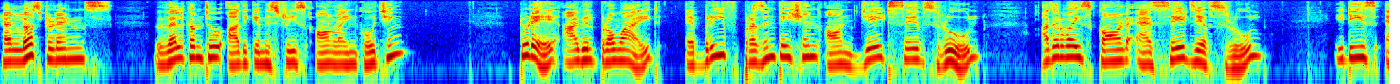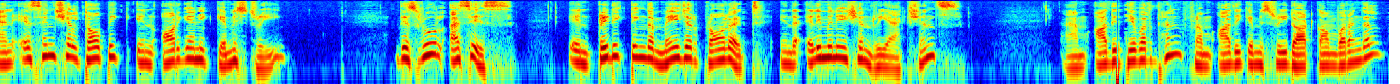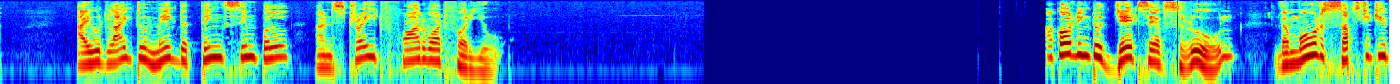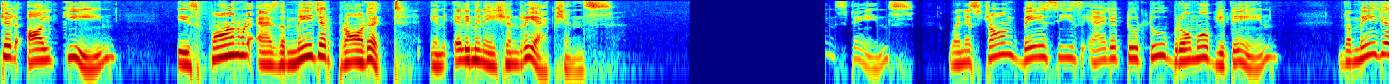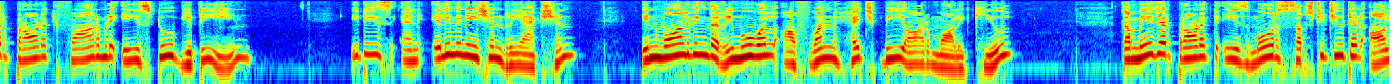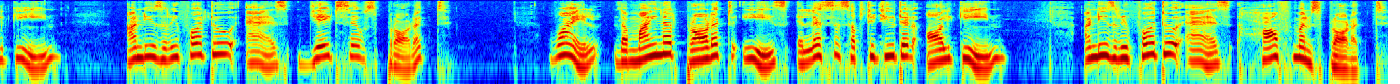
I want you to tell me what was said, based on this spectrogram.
Hello students, welcome to Adi Chemistry's online coaching. Today I will provide a brief presentation on Zaitsev's rule, otherwise called as Saytzeff's rule. It is an essential topic in organic chemistry. This rule assists in predicting the major product in the elimination reactions. I am Aditya Vardhan from adichemistry.com Warangal. I would like to make the things simple and straightforward for you. According to Zaitsev's rule, the more substituted alkene is formed as the major product in elimination reactions. For instance, when a strong base is added to 2-bromobutane, the major product formed is 2-butene it is an elimination reaction involving the removal of one HBr molecule. The major product is more substituted alkene and is referred to as Zaitsev's product, while the minor product is a less substituted alkene and is referred to as Hofmann's product.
